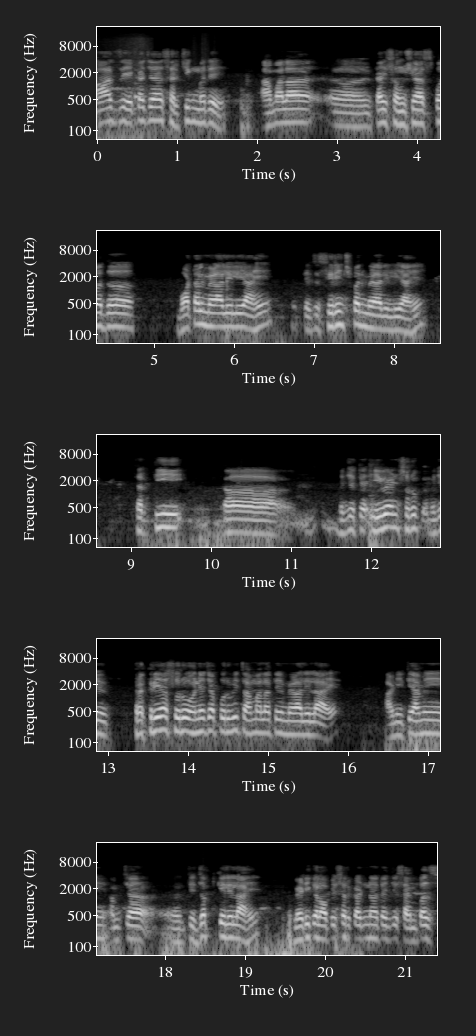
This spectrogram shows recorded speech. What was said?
आज एकाच्या सर्चिंगमध्ये आम्हाला काही संशयास्पद बॉटल मिळालेली आहे. त्याचं सिरिंज पण मिळालेली आहे. तर ती म्हणजे ते इव्हेंट सुरू म्हणजे प्रक्रिया सुरू होण्याच्या पूर्वीच आम्हाला ते मिळालेलं आहे. आणि ते आम्ही आमच्या ते जप्त केलेलं आहे. मेडिकल ऑफिसरकडनं त्यांचे सॅम्पल्स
